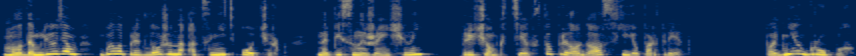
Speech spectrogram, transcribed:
Молодым людям было предложено оценить очерк, написанный женщиной, причем к тексту прилагался ее портрет. В одних группах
